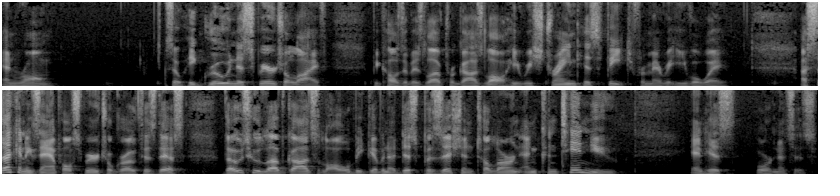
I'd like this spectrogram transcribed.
and wrong. So he grew in his spiritual life because of his love for God's law. He restrained his feet from every evil way. A second example of spiritual growth is this those who love God's law will be given a disposition to learn and continue in his ordinances.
